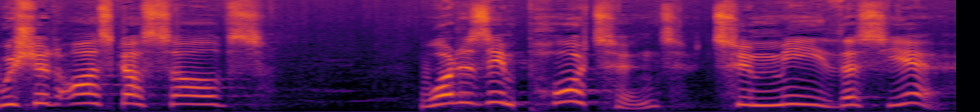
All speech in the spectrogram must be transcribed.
We should ask ourselves, what is important to me this year?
